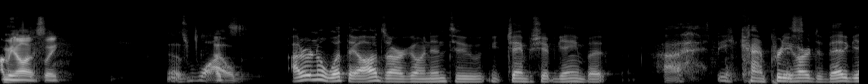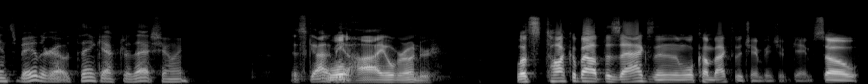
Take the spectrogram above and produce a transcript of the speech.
I mean, honestly, that's wild. that's, I don't know what the odds are going into championship game, but uh, it'd be kind of pretty It's- hard to bet against Baylor. I would think after that showing. It's got to be a high over under. let's talk about the Zags and then, we'll come back to the championship game. So,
